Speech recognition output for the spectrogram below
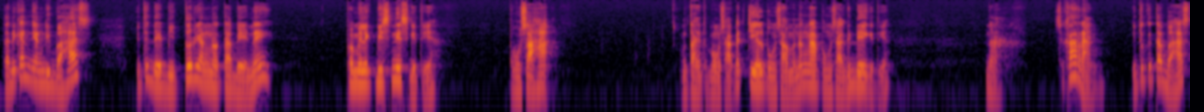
Tadi kan yang dibahas itu debitur yang notabene pemilik bisnis gitu ya. Pengusaha. Entah itu pengusaha kecil, pengusaha menengah, pengusaha gede gitu ya. Nah, sekarang itu kita bahas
